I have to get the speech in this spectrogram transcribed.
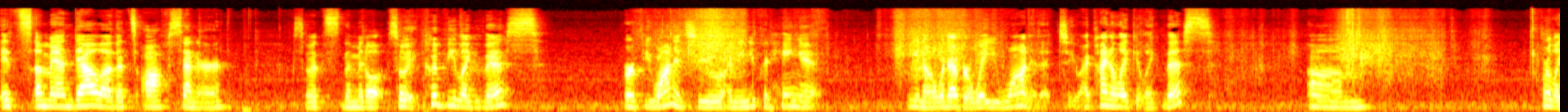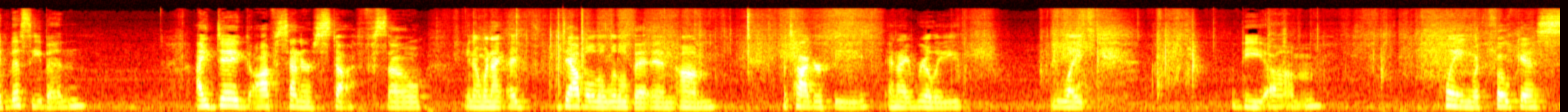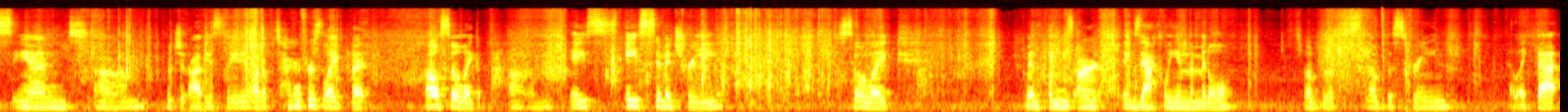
it's a mandala that's off center. So So it's the middle. So it could be like this, or if you wanted to, I mean, you could hang it, you know, whatever way you wanted it to. I kind of like it like this. Um, or like this even. I dig off-center stuff. So, you know, when I, I dabbled a little bit in um, photography and I really like the um, playing with focus and um, which obviously a lot of photographers like, but also like um, as asymmetry. So like when things aren't exactly in the middle of the, of the screen. I like that.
